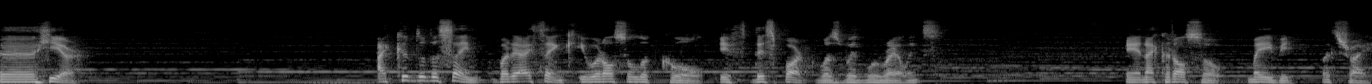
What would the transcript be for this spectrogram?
uh, here. I could do the same, but I think it would also look cool if this part was with wood railings. And I could also, maybe, let's try,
